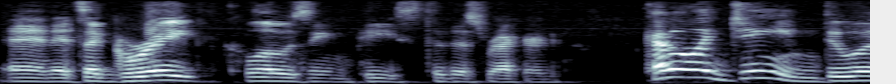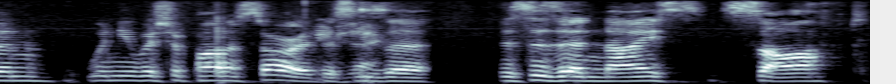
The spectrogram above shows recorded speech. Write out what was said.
and it's a great closing piece to this record. Kind of like Gene doing "When You Wish Upon a Star." This exactly. is a this is a nice, soft.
